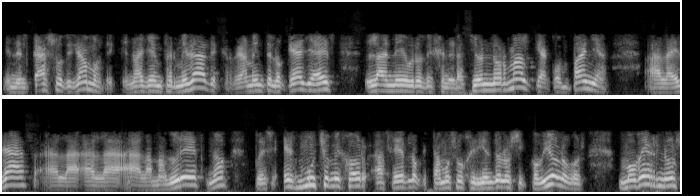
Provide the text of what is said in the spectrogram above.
En el caso, digamos, de que no haya enfermedad, de que realmente lo que haya es la neurodegeneración normal que acompaña a la edad, a la, a la, a la madurez, ¿no? Pues es mucho mejor hacer lo que estamos sugiriendo los psicobiólogos, movernos,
